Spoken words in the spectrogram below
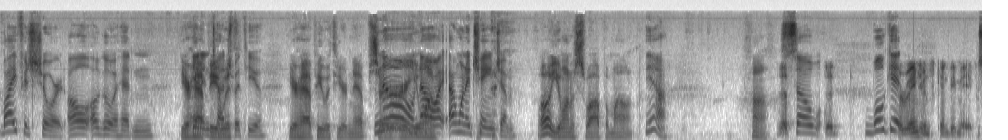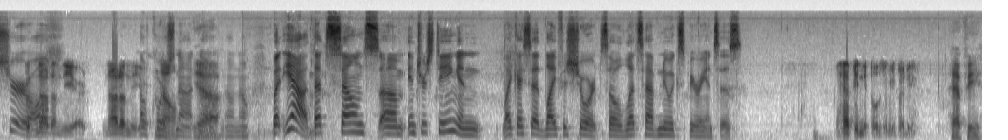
Life is short. I'll I'll go ahead and You're get happy in touch with, with, you. You're happy with your nips, or, no, or you no, want? I, I want to change them. Oh, you want to swap them out? Yeah. Huh? That, So that we'll get. arrangements can be made. Sure, but I'll- not on the air. Not on the air. Of course No, not. yeah. No, no, no. But yeah, that sounds um, interesting. And like I said, life is short, so let's have new experiences. Happy nipples, everybody. Happy,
